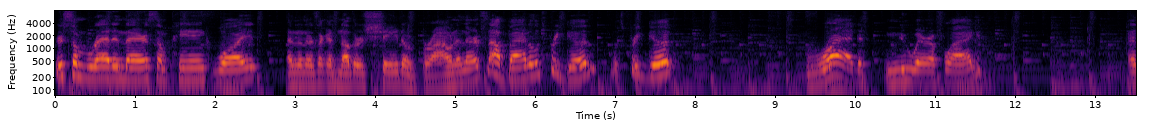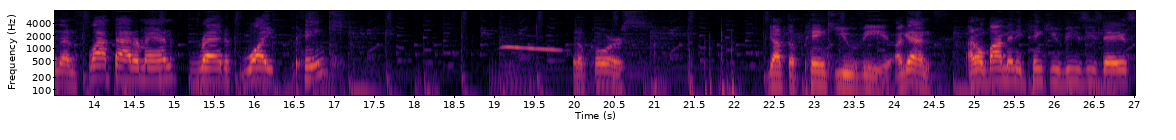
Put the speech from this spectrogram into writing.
There's some red in there, some pink, white, and then there's like another shade of brown in there. It's not bad. It looks pretty good. Looks pretty good. Red New Era flag. And then Flat Batter Man, red, white, pink. And of course, got the pink UV. Again, I don't buy many pink UVs these days,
